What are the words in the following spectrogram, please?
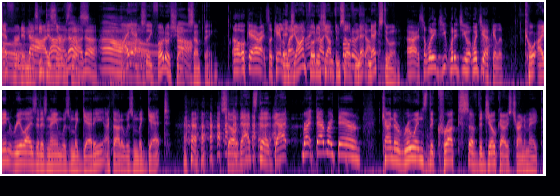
effort in this. No, he deserves no, no, this. No. I actually photoshopped something, Oh, okay, all right. So Caleb, and John I you photoshopped himself ne- next to him. All right. So what did you? What did you? What did you have, uh, Caleb? Co- I didn't realize that his name was Maggette. I thought it was Maggette. so that's the that right that right there kind of ruins the crux of the joke I was trying to make.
